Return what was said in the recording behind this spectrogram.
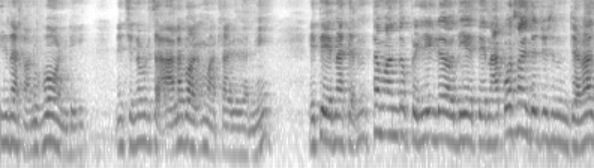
ఇది నాకు అనుభవం అండి. నేను చిన్నప్పుడు చాలా బాగా మాట్లాడేదాన్ని. అయితే నాకు ఎంతమందో పెళ్ళిళ్ళు అది అయితే నా కోసం ఎదురు చూసిన జనాలు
